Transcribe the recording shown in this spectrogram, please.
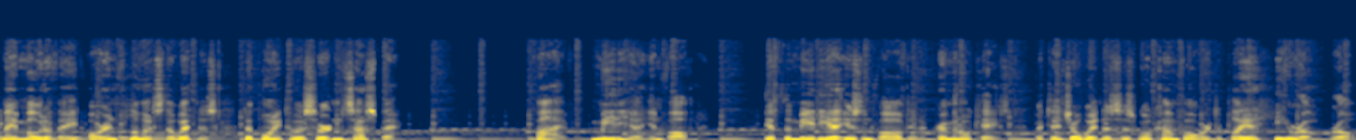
may motivate or influence the witness to point to a certain suspect. 5. Media involvement. If the media is involved in a criminal case, potential witnesses will come forward to play a hero role.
